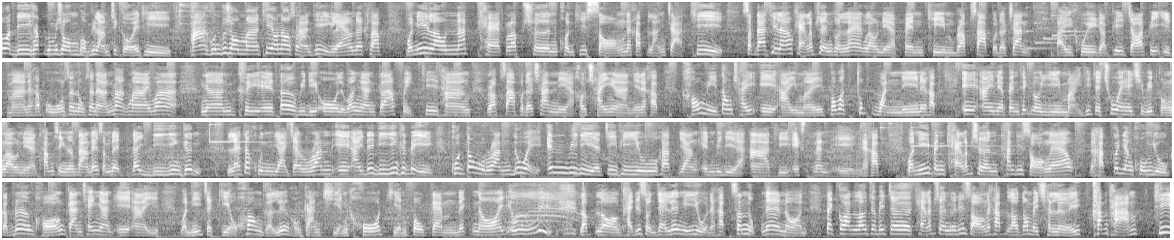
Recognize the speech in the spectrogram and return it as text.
สวัสดีครับคุณผู้ชมผมพี่หลามจิโกไอที พาคุณผู้ชมมาเที่ยวนอกสถานที่อีกแล้วนะครับ วันนี้เรานัดแขกรับเชิญคนที่2นะครับหลังจากที่สัปดาห์ที่แล้วแขกรับเชิญคนแรกเราเนี่ยเป็นทีมรับทราบโปรดักชั่นไปคุยกับพี่จอร์ดพี่อิดมานะครับโอ้สนุกสนานมากมายว่างานครีเอเตอร์วิดีโอหรือว่างานกราฟิกที่ทางรับทราบโปรดักชันเนี่ยเขาใช้งานเนี่ยนะครับเขามีต้องใช้ AI ไหมเพราะว่าทุกวันนี้นะครับ AI เนี่ยเป็นเทคโนโลยีใหม่ที่จะช่วยให้ชีวิตของเราเนี่ยทำสิ่งต่างๆ ได้สำเร็จได้ดียิ่งขึ้น และถ้าคุณอยากจะรัน AI ได้ดียิ่งขึ้นไปอีก คุณต้องรันด้วย NVIDIA GPU ครับ อย่าง NVIDIA RTX นั่นเองนะครับ วันนี้เป็นแขกรับเชิญท่านที่ 2 แล้วนะครับ ก็ยังคงอยู่กับเรื่องของการใช้งาน AI วันนี้จะเกี่ยวข้องกับเรื่องของการเขียนโค้ด เขียนโปรแกรมเล็กน้อยอุ้ยรับรองใครที่สนใจเรื่องนี้อยู่นะครับ สนุกแน่นอน แต่ก่อนเราจะไปเจอแขกรับเชิญคนที่2นะครับ เราต้องไปเฉลยคำถามที่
